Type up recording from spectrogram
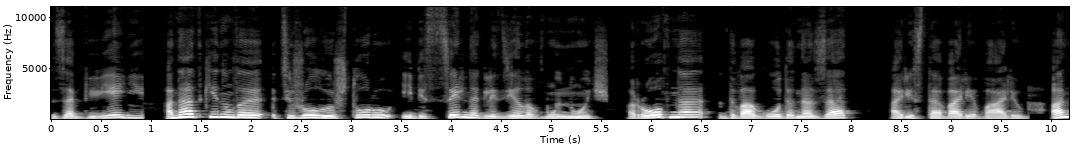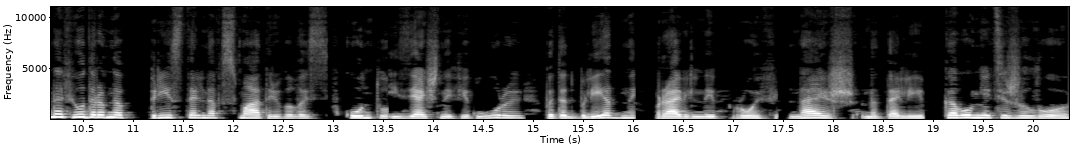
забвения. Она откинула тяжелую штору и бесцельно глядела в мою ночь. Ровно два года назад арестовали Валю. Анна Федоровна пристально всматривалась в контур изящной фигуры, в этот бледный, правильный профиль. «Знаешь, Натали, кого мне тяжело,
